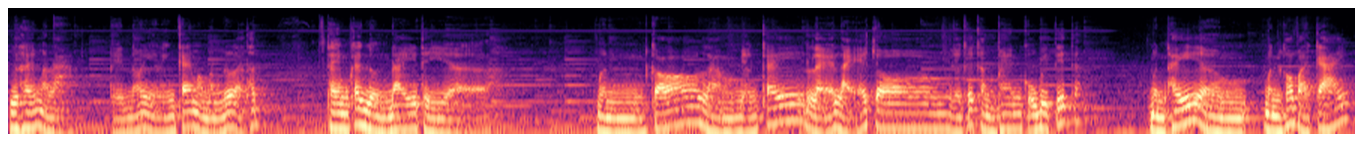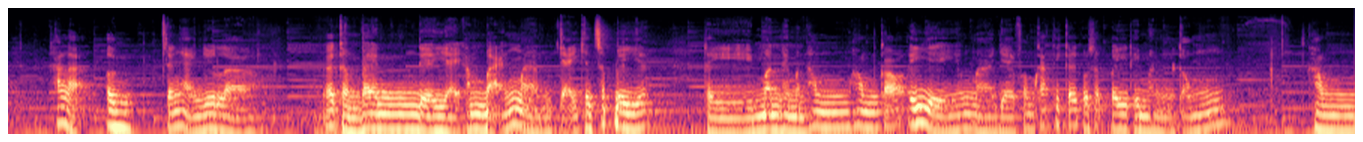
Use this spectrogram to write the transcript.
cứ thế mà làm. Thì nói là những cái mà mình rất là thích. Thêm cái gần đây thì uh, mình có làm những cái lẻ lẻ cho những cái campaign của BTS á. Mình thấy ờ, mình có vài cái khá là ưng. Chẳng hạn như là cái campaign đề dạy âm bản mà chạy trên Shopee á. Thì mình thì mình không không có ý gì, nhưng mà về phong cách thiết kế của Shopee thì mình cũng không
